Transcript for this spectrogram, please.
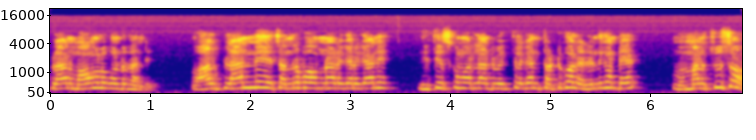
ప్లాన్ మామూలుగా ఉండదండి. వాళ్ళ ప్లాన్ని చంద్రబాబు నాయుడు గారు కానీ నితీష్ కుమార్ లాంటి వ్యక్తులు కానీ తట్టుకోలేరు. ఎందుకంటే మనం చూసాం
